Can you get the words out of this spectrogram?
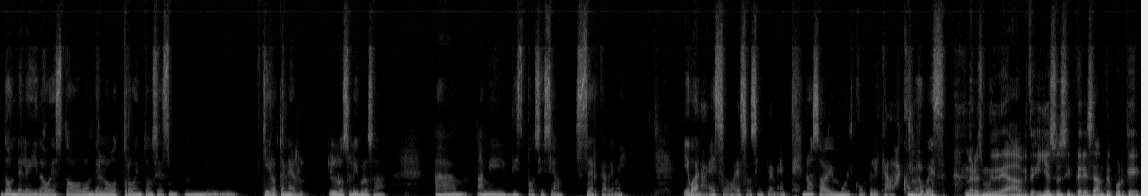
Dónde he leído esto o dónde lo otro, entonces mm, quiero tener los libros a, a mi disposición, cerca de mí. Y bueno, eso, eso simplemente. No soy muy complicada, como Claro. ves. No eres muy de hábito. Y eso es interesante porque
